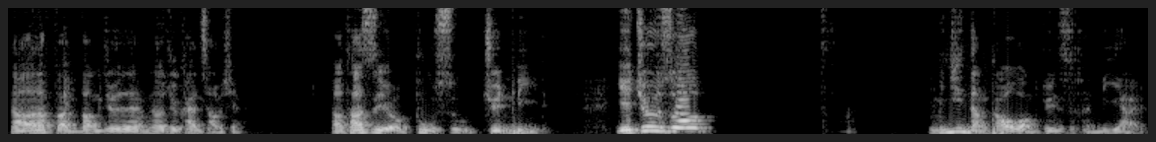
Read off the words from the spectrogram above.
然后他反方就在那边就开吵起来，然后他是有部署军力的，也就是说，民进党搞网军是很厉害的，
